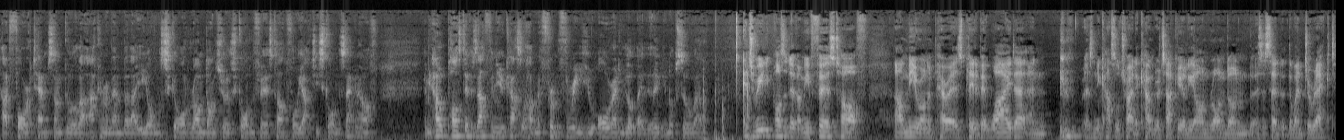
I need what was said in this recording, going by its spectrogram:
had four attempts on goal that I can remember that he almost scored. Rondon should have scored in the first half before he actually scored in the second half. I mean, how positive is that for Newcastle having a front three who already look like they're linking up so well? It's really positive. I mean, first half, Almiron and Perez played a bit wider, and as Newcastle tried to counter attack early on, Rondon, as I said, they went direct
